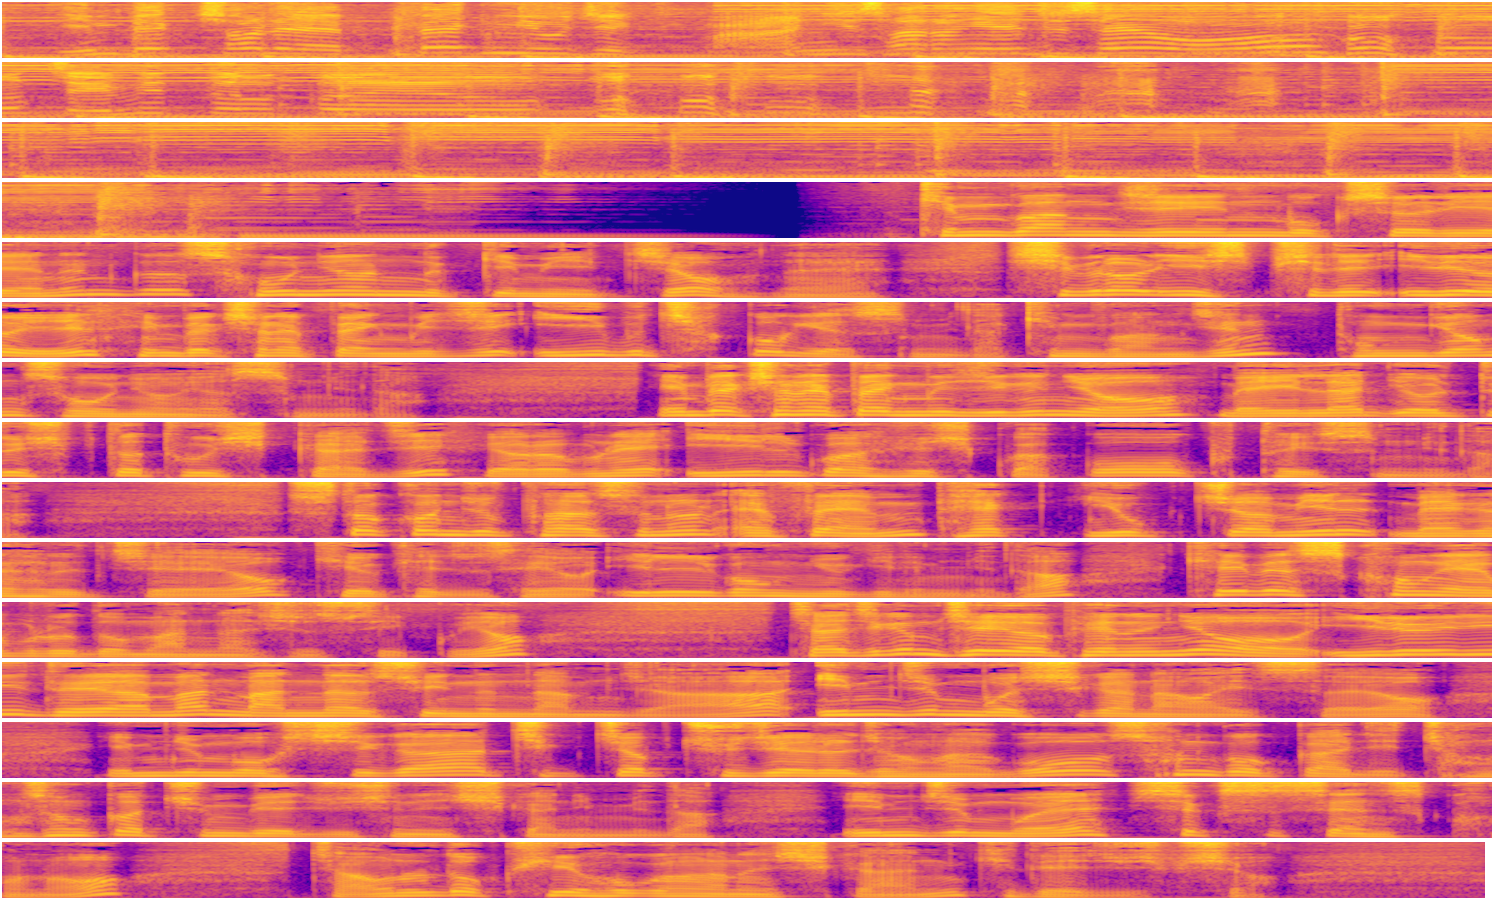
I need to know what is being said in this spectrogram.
임백천의 백뮤직 많이 사랑해 주세요 재밌을 거예요 김광진 목소리에는 그 소년 느낌이 있죠. 네. 11월 27일 일요일 인백션의 백뮤직 2부 첫 곡이었습니다. 김광진 동경소녀였습니다. 인백션의 백뮤직은요. 매일 낮 12시부터 2시까지 여러분의 일과 휴식과 꼭 붙어 있습니다. 수도권 주파수는 FM 106.1MHz예요. 기억해 주세요. 1061입니다. KBS 콩 앱으로도 만나실 수 있고요. 자, 지금 제 옆에는요, 일요일이 돼야만 만날 수 있는 남자, 임진모 씨가 나와 있어요. 임진모 씨가 직접 주제를 정하고 선곡까지 정성껏 준비해 주시는 시간입니다. 임진모의 식스센스 코너. 자, 오늘도 귀 호강하는 시간 기대해 주십시오.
